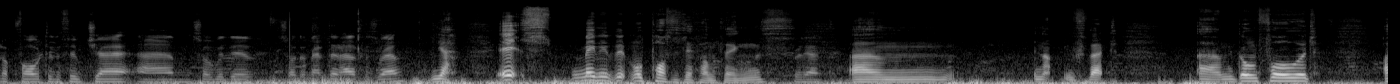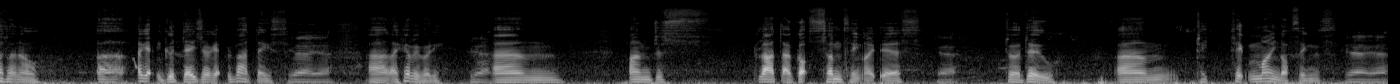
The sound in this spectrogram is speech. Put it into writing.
look forward to the future? Um, so with the sort of mental health as well. Yeah, it's made me a bit more positive on things Brilliant. um, in that respect. Um, going forward, I don't know. Uh, I get the good days, I get the bad days, Yeah, yeah, uh, like everybody. yeah, Um, I'm just glad that I've got something like this yeah, to do. Um, take take my mind off things, yeah,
